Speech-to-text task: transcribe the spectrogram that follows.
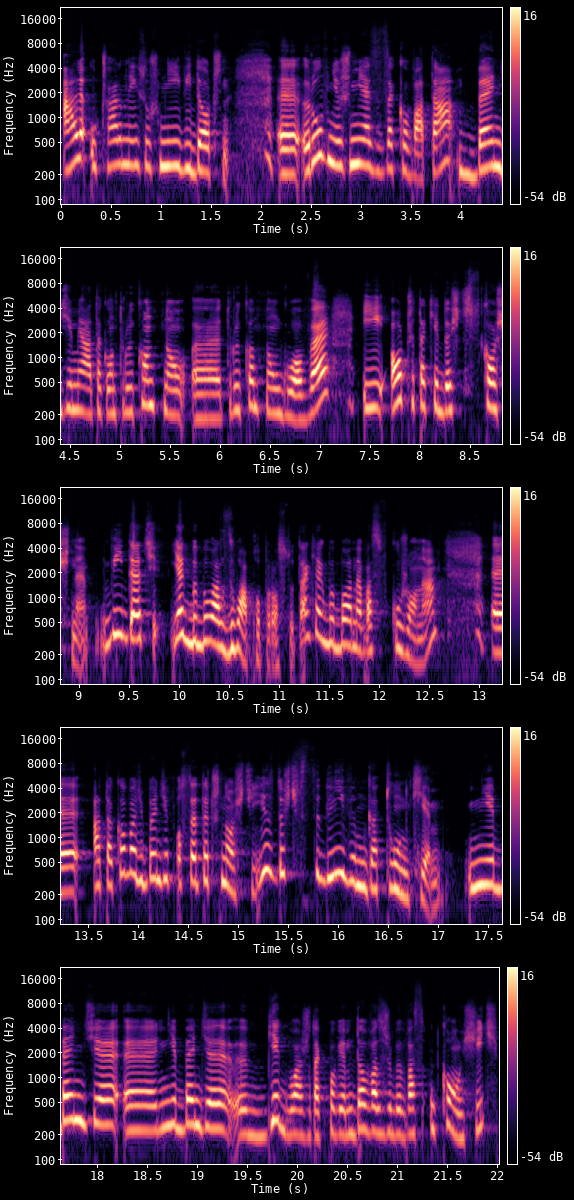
ale u czarnej jest już mniej widoczny. E, również miaz zakowata będzie miała taką trójkątną, e, trójkątną głowę i oczy takie dość skośne. Widać, jakby była zła po prostu, tak? Jakby była na Was wkurzona. E, atakować będzie w ostateczności. Jest dość wstydliwym gatunkiem nie będzie, e, nie będzie e, biegła, że tak powiem, do Was, żeby Was ukąsić.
